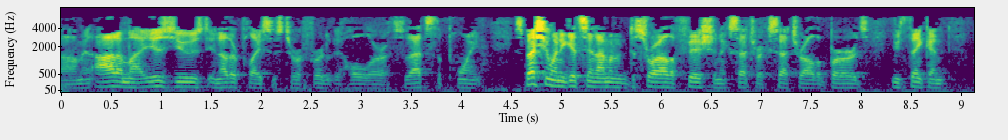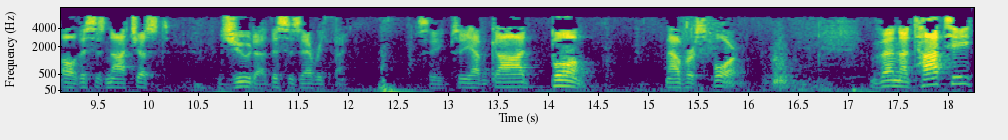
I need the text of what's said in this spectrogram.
Um, and Adama is used in other places to refer to the whole earth. So that's the point. Especially when he gets in, I'm going to destroy all the fish and et cetera, et cetera, all the birds. You're thinking, oh, this is not just Judah, this is everything. See? So you have God, boom. Now, verse 4. Venatati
